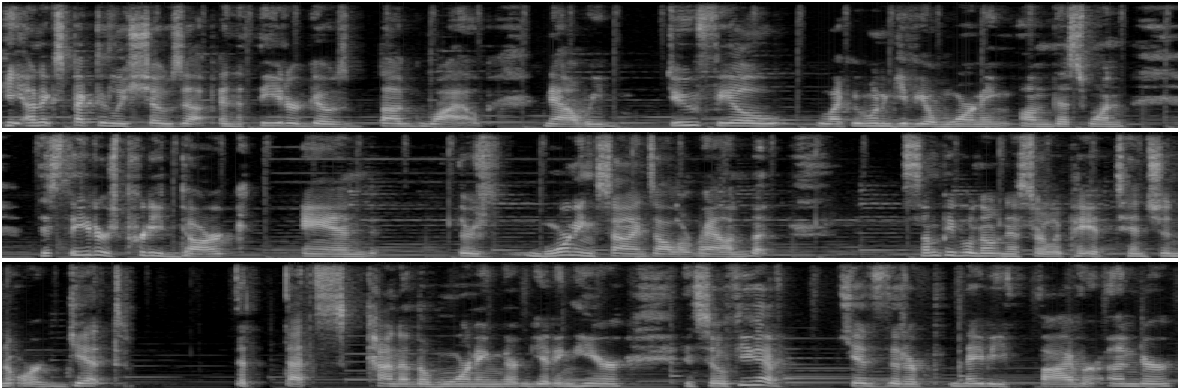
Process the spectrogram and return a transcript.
he unexpectedly shows up and the theater goes bug wild. Now, we do feel like we want to give you a warning on this one. This theater is pretty dark and there's warning signs all around, but some people don't necessarily pay attention or get that that's kind of the warning they're getting here. And so if you have kids that are maybe five or under,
